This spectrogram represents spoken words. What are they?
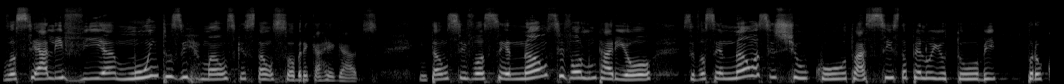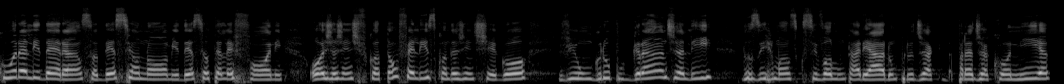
você alivia muitos irmãos que estão sobrecarregados. Então, se você não se voluntariou, se você não assistiu o culto, assista pelo YouTube procura a liderança, dê seu nome, dê seu telefone. Hoje a gente ficou tão feliz quando a gente chegou, viu um grupo grande ali dos irmãos que se voluntariaram para a diaconia.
